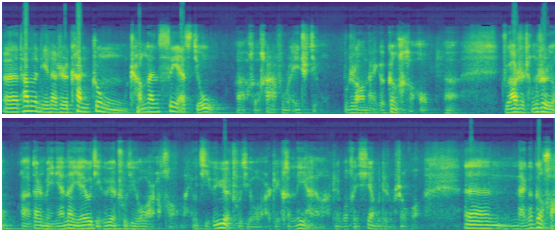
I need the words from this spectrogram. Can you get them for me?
呃，他的问题呢是看中长安 CS 九五。啊，和哈弗 H 九不知道哪个更好啊？主要是城市用啊，但是每年呢也有几个月出去游玩，好嘛？有几个月出去游玩，这很厉害啊！这我很羡慕这种生活。嗯，哪个更好？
